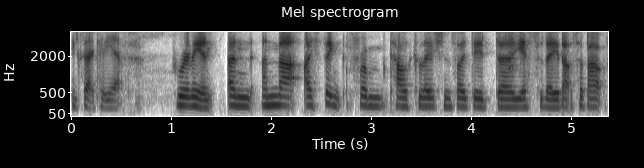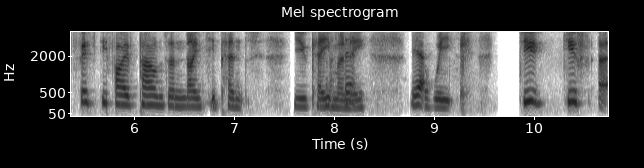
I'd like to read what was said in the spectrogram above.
exactly. Yeah. Brilliant, and and that I think from calculations I did uh, yesterday, that's about fifty five pounds and ninety pence UK that's money yeah. a week. Do you do you, uh,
